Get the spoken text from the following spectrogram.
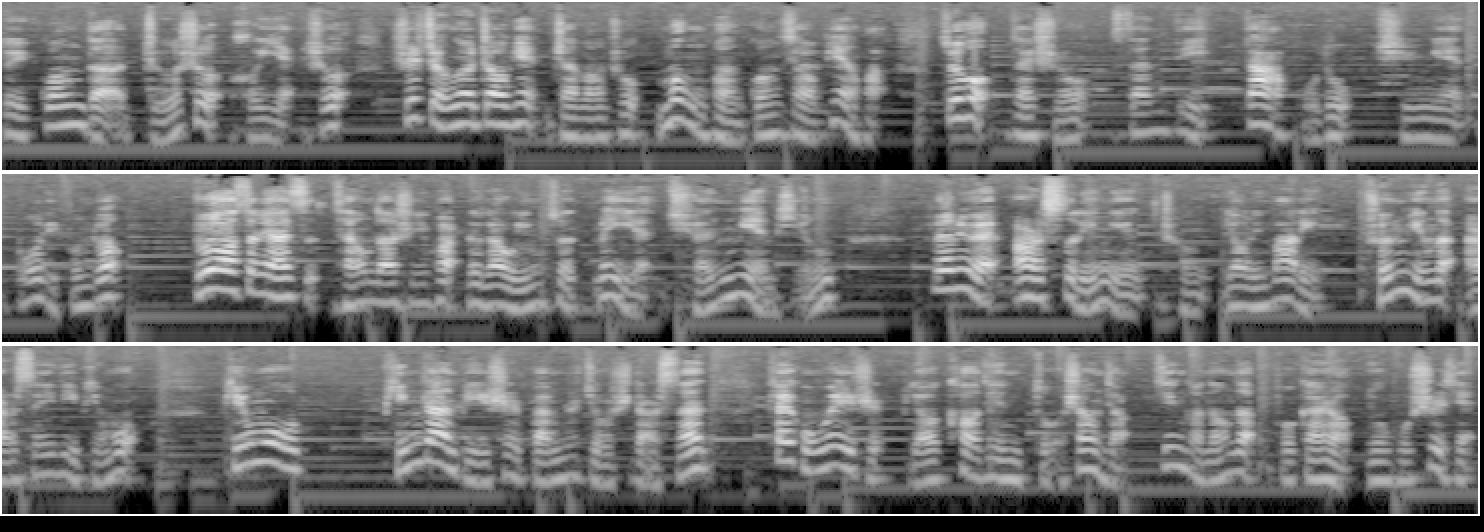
对光的折射和衍射，使整个照片绽放出梦幻光效变化。最后再使用 3D 大弧度曲面玻璃封装。荣耀 30S 采用的是一块6.5英寸魅眼全面屏，分辨率为2400乘1080，纯屏的 LCD 屏幕，屏幕屏占比是90.3%，开孔位置比较靠近左上角，尽可能的不干扰用户视线。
